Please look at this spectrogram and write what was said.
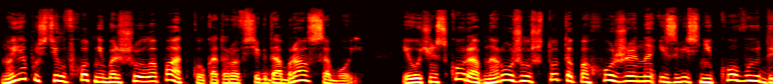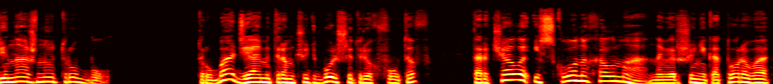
но я пустил в ход небольшую лопатку, которую всегда брал с собой, и очень скоро обнаружил что-то похожее на известняковую дренажную трубу. Труба диаметром чуть больше трех футов торчала из склона холма, на вершине которого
